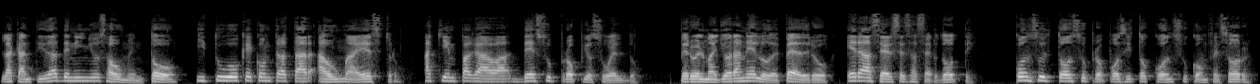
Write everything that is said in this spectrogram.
la cantidad de niños aumentó y tuvo que contratar a un maestro, a quien pagaba de su propio sueldo pero el mayor anhelo de Pedro era hacerse sacerdote. Consultó su propósito con su confesor,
